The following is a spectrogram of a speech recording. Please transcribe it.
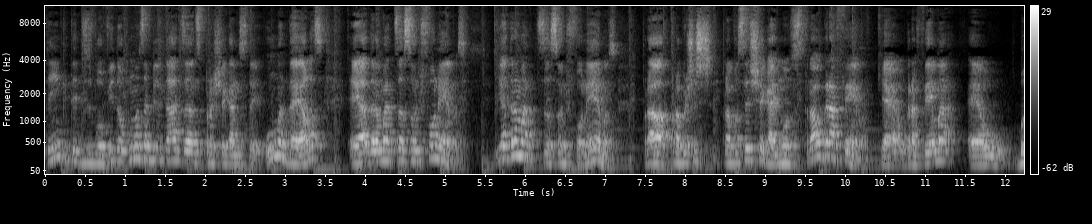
tem que ter desenvolvido algumas habilidades antes para chegar nisso daí. Uma delas é a dramatização de fonemas. E a dramatização de fonemas, para você, chegar e mostrar o grafema, que é o grafema é o B,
